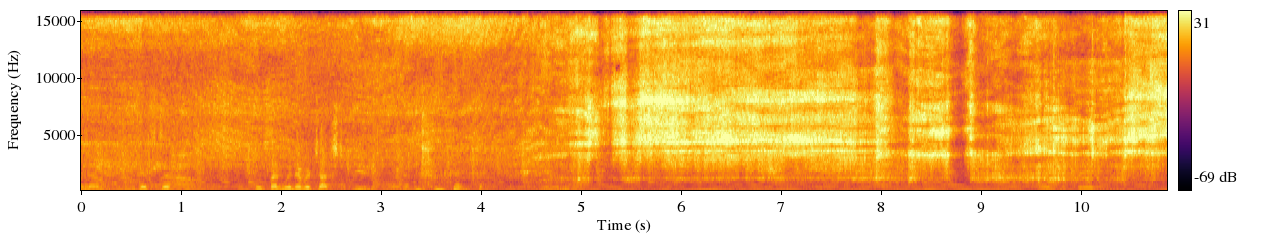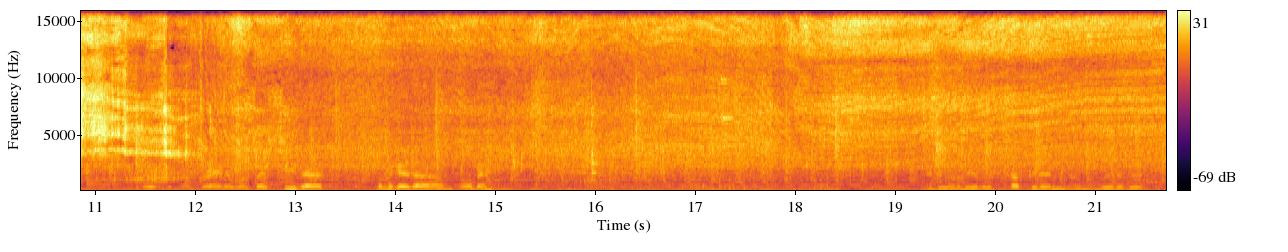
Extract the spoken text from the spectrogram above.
you know, it gets the, looks like we never touched them. see, there's the membrane, and once I see that, let me get um, Orban. I do want to be able to tuck it in a little bit.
